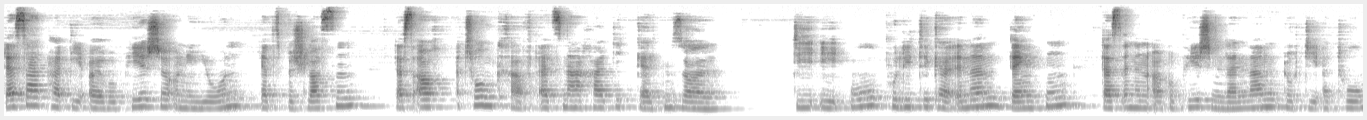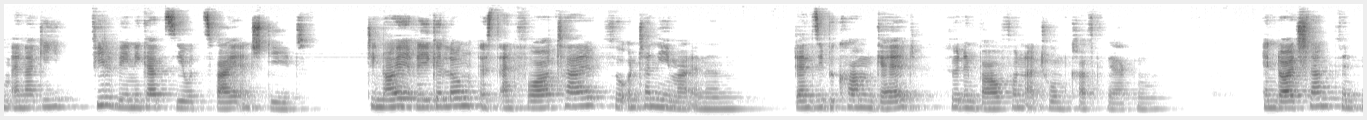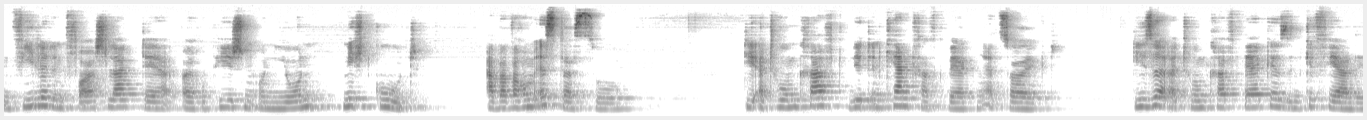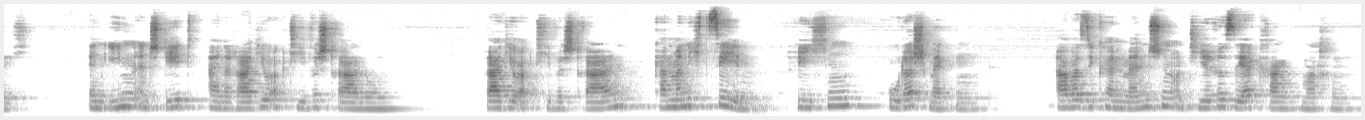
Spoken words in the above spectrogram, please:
Deshalb hat die Europäische Union jetzt beschlossen, dass auch Atomkraft als nachhaltig gelten soll. Die EU-Politikerinnen denken, dass in den europäischen Ländern durch die Atomenergie viel weniger CO2 entsteht. Die neue Regelung ist ein Vorteil für Unternehmerinnen, denn sie bekommen Geld für den Bau von Atomkraftwerken. In Deutschland finden viele den Vorschlag der Europäischen Union nicht gut. Aber warum ist das so? Die Atomkraft wird in Kernkraftwerken erzeugt. Diese Atomkraftwerke sind gefährlich. In ihnen entsteht eine radioaktive Strahlung. Radioaktive Strahlen kann man nicht sehen, riechen oder schmecken, aber sie können Menschen und Tiere sehr krank machen.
